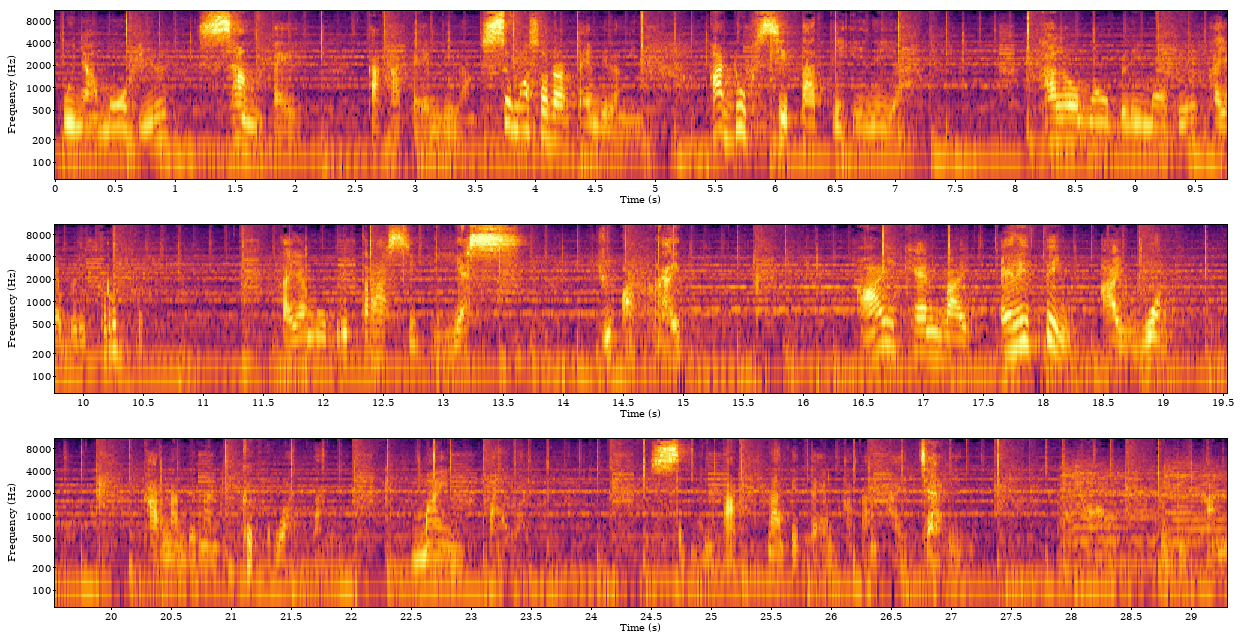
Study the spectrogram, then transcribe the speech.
punya mobil, sampai kakak TM bilang, semua saudara TM bilang ini, aduh si Tati ini ya, kalau mau beli mobil kayak beli kerupuk, kayak mau beli terasi, yes, you are right. I can buy anything I want karena dengan kekuatan mind power. Sebentar nanti TM akan ajari how to become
